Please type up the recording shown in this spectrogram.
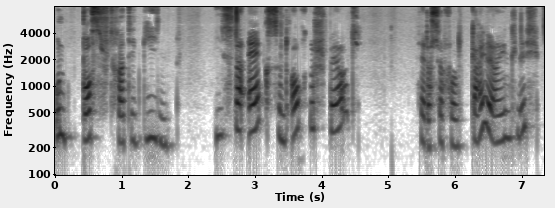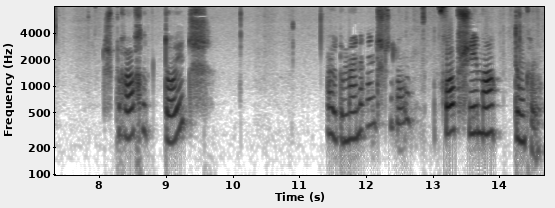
und Boss-Strategien. Easter Eggs sind auch gesperrt. Ja, das ist ja voll geil eigentlich. Sprache Deutsch. Allgemeine Einstellungen. Farbschema dunkel.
